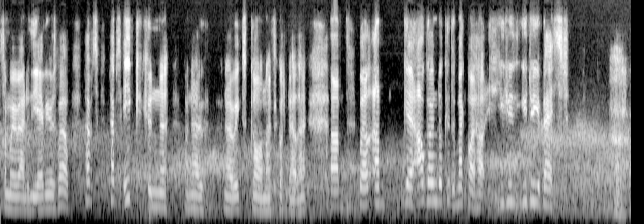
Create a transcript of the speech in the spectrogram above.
somewhere around in the area as well. Perhaps perhaps Ick can. Uh, oh no, no, Ick's gone. I forgot about that. Um, well, um, yeah, I'll go and look at the Magpie Hut. You do you do your best.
